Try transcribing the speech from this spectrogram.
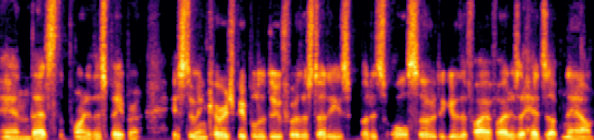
And that's the point of this paper. It's to encourage people to do further studies, but it's also to give the firefighters a heads up now.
